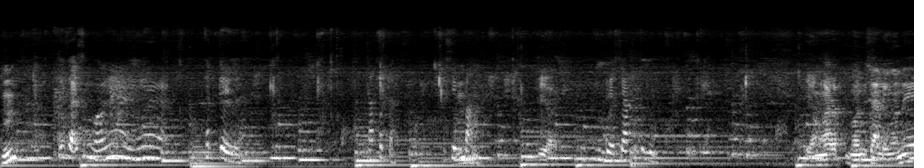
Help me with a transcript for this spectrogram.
Hmm? Tidak semuanya ini kecil. Takut tak? Simpang. Iya. Udah tuh. Yang ngarep ngon sanding ini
